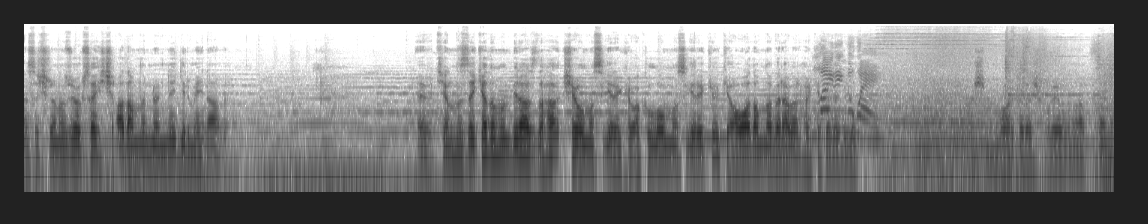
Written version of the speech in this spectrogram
Yani sıçranız yoksa hiç adamların önüne girmeyin abi. Evet yanınızdaki adamın biraz daha şey olması gerekiyor. Akıllı olması gerekiyor ki o adamla beraber hareket edebilir. Ama Şimdi bu arkadaş buraya bunu yaptı ama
